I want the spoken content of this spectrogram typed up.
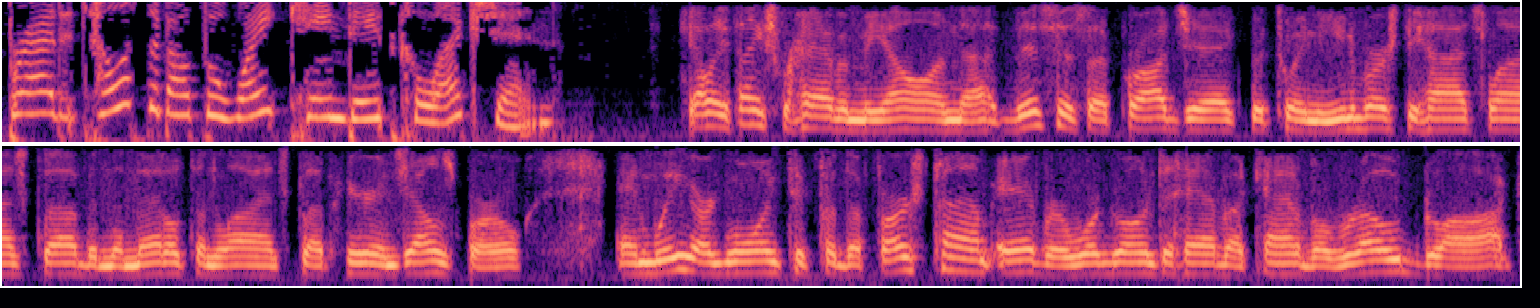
Brad, tell us about the White Cane Days collection. Kelly, thanks for having me on. Uh, this is a project between the University Heights Lions Club and the Nettleton Lions Club here in Jonesboro, and we are going to, for the first time ever, we're going to have a kind of a roadblock,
